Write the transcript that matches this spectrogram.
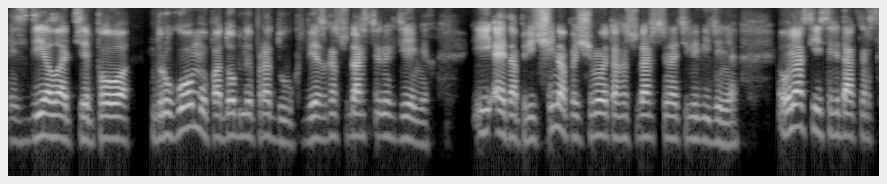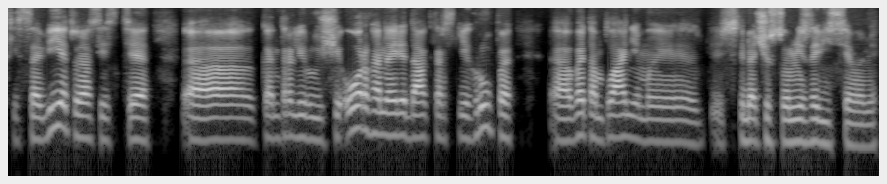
сделать по другому подобный продукт без государственных денег. И это причина, почему это государственное телевидение. У нас есть редакторский совет, у нас есть э, э контролирующие органы, редакторские группы. Э, в этом плане мы себя чувствуем независимыми.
